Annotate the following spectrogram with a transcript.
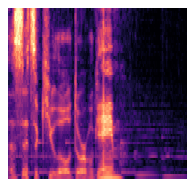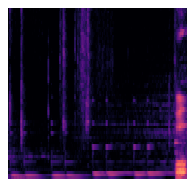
It's, it's a cute little adorable game. Oh.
